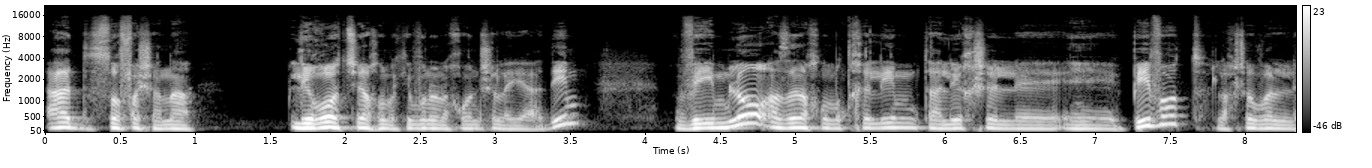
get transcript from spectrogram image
עד סוף השנה לראות שאנחנו בכיוון הנכון של היעדים, ואם לא, אז אנחנו מתחילים תהליך של פיבוט, לחשוב על,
